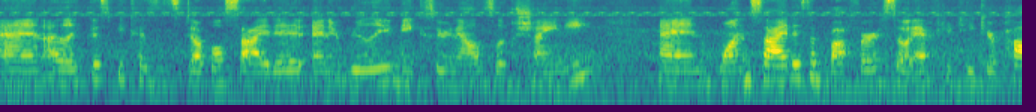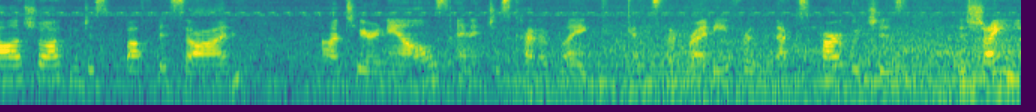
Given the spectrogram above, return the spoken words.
And I like this because it's double-sided and it really makes your nails look shiny and one side is a buffer so after you take your polish off you just buff this on onto your nails and it just kind of like gets them ready for the next part which is the shiny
